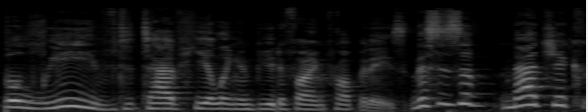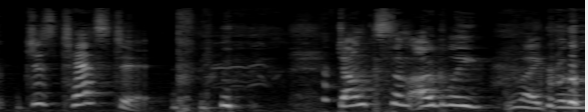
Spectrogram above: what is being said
believed to have healing and beautifying properties? This is a magic. Just test it. Dunk some ugly, like, little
